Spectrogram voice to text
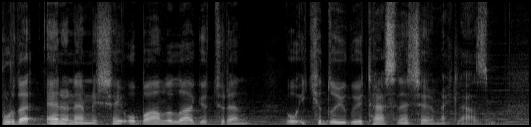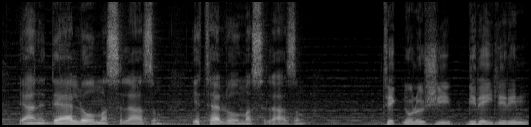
Burada en önemli şey o bağımlılığa götüren o iki duyguyu tersine çevirmek lazım. Yani değerli olması lazım, yeterli olması lazım. Teknoloji, bireylerin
